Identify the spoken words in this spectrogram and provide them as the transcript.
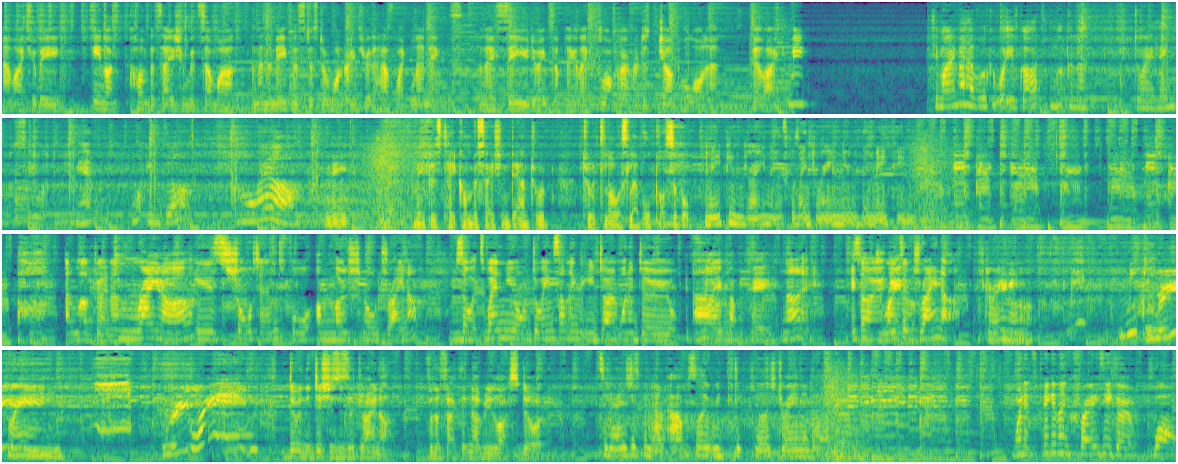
And like you'll be in a conversation with someone, and then the meepers just are wandering through the house like lemmings, and they see you doing something, and they flock over and just jump all on it. They're like, meep. Do you mind if I have a look at what you've got? I'm not gonna do anything. See what. Yeah. What you've got? Oh wow. Me. Meepers take conversation down to a, to its lowest level possible. Meeping drainers because they drain you with their meeping. I love drainer. Is shortened for emotional drainer. So it's when you're doing something that you don't want to do. It's not your um, cup of tea. No. It's so a it's a drainer. Drainer. Doing the dishes is a drainer for the fact that nobody likes to do it. Today's just been an absolute ridiculous drainer day. When it's bigger than crazy, you go, whoa,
